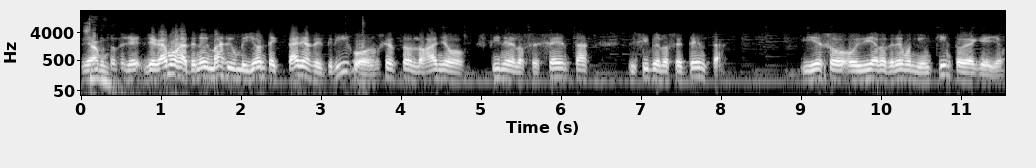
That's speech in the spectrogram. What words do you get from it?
llegamos a tener más de un millón de hectáreas de trigo, ¿no es cierto?, en los años fines de los 60, principios de los 70. Y eso hoy día no tenemos ni un quinto de aquello.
